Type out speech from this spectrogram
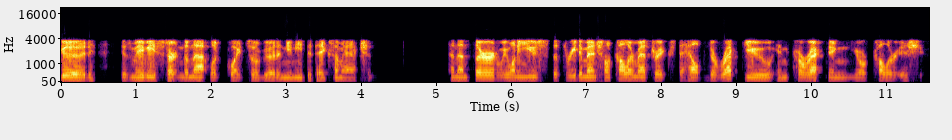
good is maybe starting to not look quite so good and you need to take some action. And then third, we want to use the three-dimensional color metrics to help direct you in correcting your color issues.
